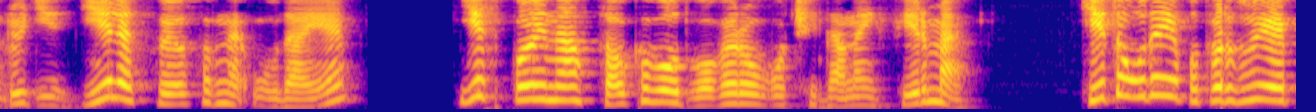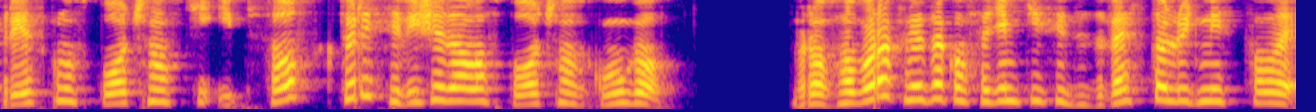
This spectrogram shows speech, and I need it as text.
ľudí zdieľať svoje osobné údaje je spojená s celkovou dôverou voči danej firme. Tieto údaje potvrdzuje aj prieskum spoločnosti Ipsos, ktorý si vyžiadala spoločnosť Google. V rozhovoroch s viac ako 7200 ľuďmi z celej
